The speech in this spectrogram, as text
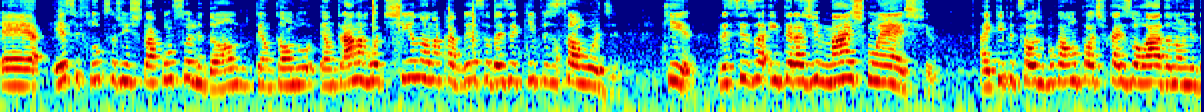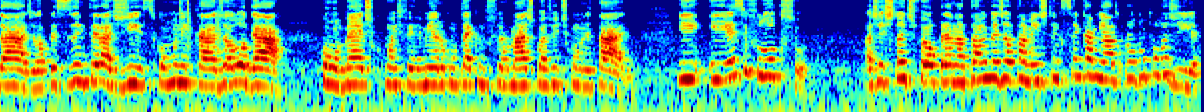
é, esse fluxo a gente está consolidando, tentando entrar na rotina, na cabeça das equipes de saúde, que precisa interagir mais com o ESF. A equipe de saúde bucal não pode ficar isolada na unidade, ela precisa interagir, se comunicar, dialogar com o médico, com o enfermeiro, com o técnico de enfermagem, com o agente comunitário. E, e esse fluxo, a gestante foi ao pré-natal, imediatamente tem que ser encaminhado para odontologia.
